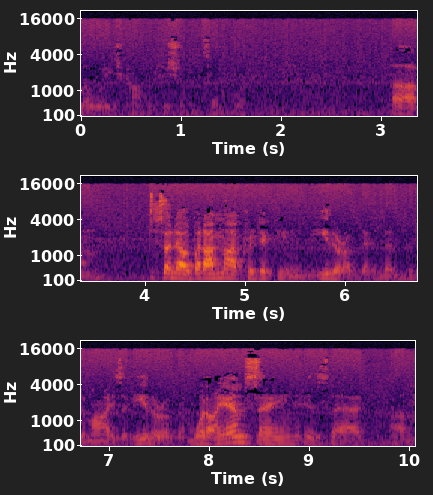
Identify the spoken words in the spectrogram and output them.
low wage competition and so forth. Um, so no, but I'm not predicting either of the, the, the, demise of either of them. What I am saying is that um,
